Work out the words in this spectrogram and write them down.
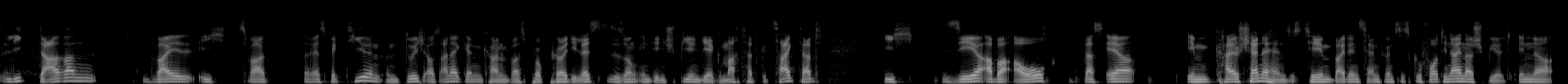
liegt daran, weil ich zwar respektieren und durchaus anerkennen kann, was Brock Purdy letzte Saison in den Spielen, die er gemacht hat, gezeigt hat. Ich sehe aber auch, dass er im Kyle Shanahan-System bei den San Francisco 49ers spielt. In einer,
